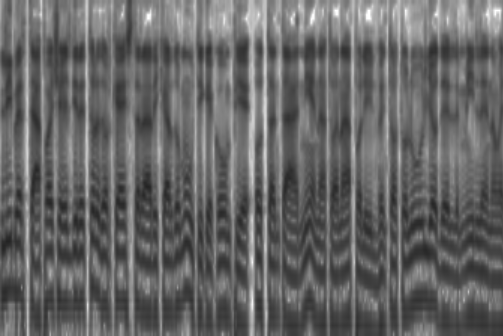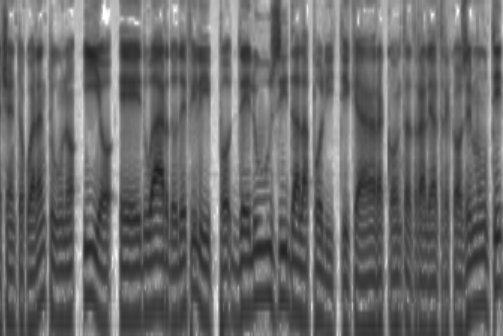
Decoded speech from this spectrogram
libertà. Poi c'è il direttore d'orchestra Riccardo Muti che compie 80 anni, è nato a Napoli il 28 luglio del 1941. Io e Edoardo De Filippo delusi dalla politica, racconta tra le altre cose Muti.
